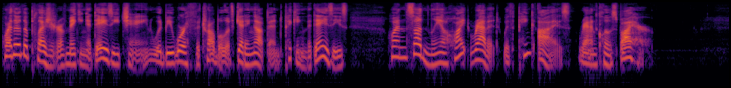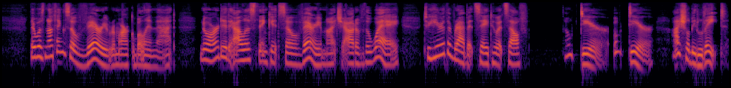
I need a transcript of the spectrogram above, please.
whether the pleasure of making a daisy chain would be worth the trouble of getting up and picking the daisies, when suddenly a white rabbit with pink eyes ran close by her. There was nothing so very remarkable in that, nor did Alice think it so very much out of the way to hear the rabbit say to itself, "Oh dear, oh dear, I shall be late."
